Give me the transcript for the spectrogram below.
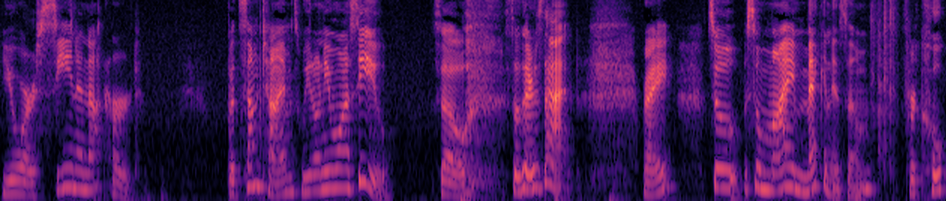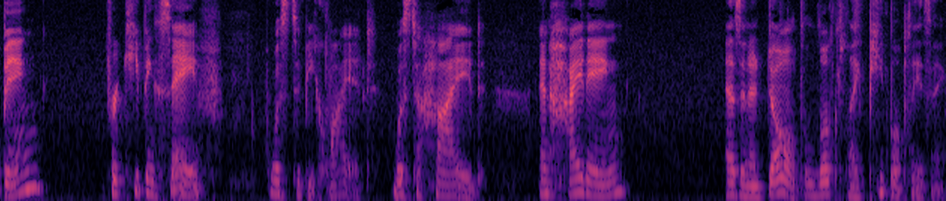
you are seen and not heard. But sometimes we don't even want to see you. So so there's that right? So so my mechanism for coping for keeping safe was to be quiet was to hide. And hiding as an adult looked like people pleasing.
